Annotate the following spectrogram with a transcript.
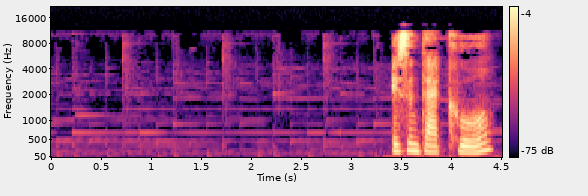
Isn't that cool?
